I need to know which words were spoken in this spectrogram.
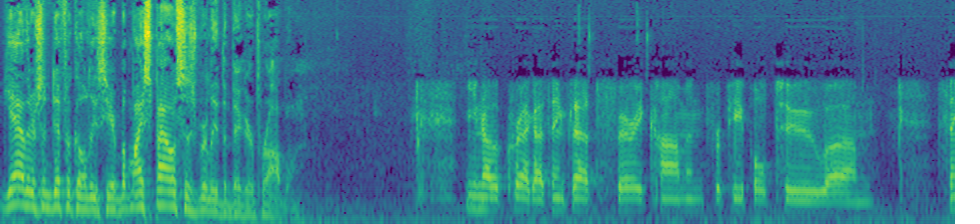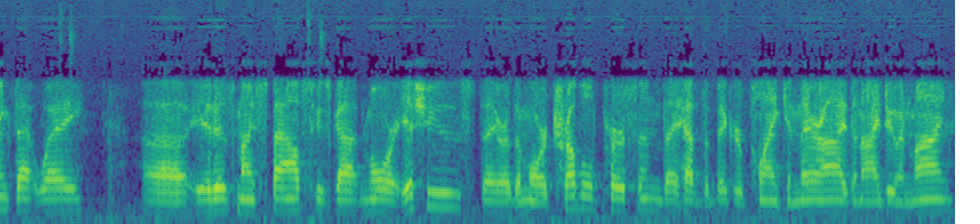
yeah, there's some difficulties here, but my spouse is really the bigger problem. You know, Craig, I think that's very common for people to um, think that way. Uh, it is my spouse who's got more issues. They are the more troubled person. They have the bigger plank in their eye than I do in mine.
